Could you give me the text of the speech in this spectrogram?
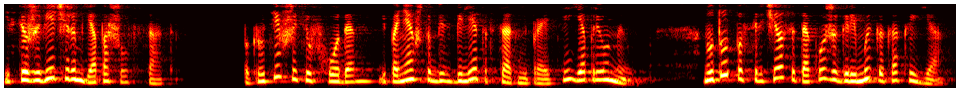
И все же вечером я пошел в сад. Покрутившись у входа и поняв, что без билета в сад не пройти, я приуныл. Но тут повстречался такой же гремыка, как и я –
